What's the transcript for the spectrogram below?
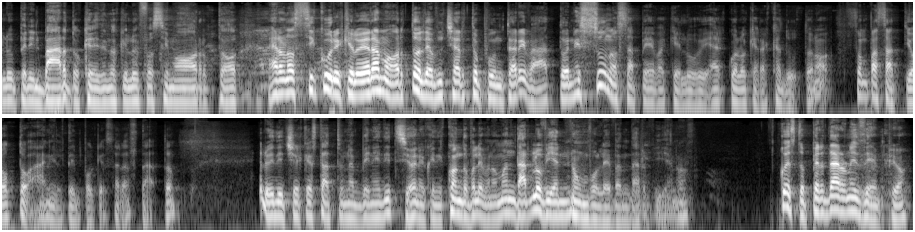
lui, per il bardo, credendo che lui fosse morto. Erano sicuri che lui era morto, e a un certo punto è arrivato nessuno sapeva che lui è quello che era accaduto, no? Sono passati otto anni, il tempo che sarà stato. E lui dice che è stata una benedizione, quindi quando volevano mandarlo via non voleva andare via. No? Questo per dare un esempio.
